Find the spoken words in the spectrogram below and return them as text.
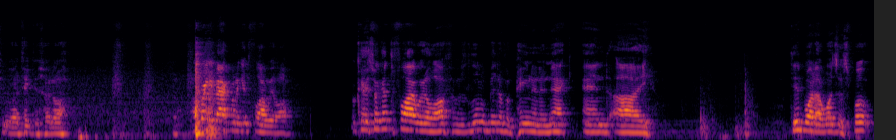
to uh, take this hood off. I'll bring it back when I get the flywheel off. Okay, so I got the flywheel off. It was a little bit of a pain in the neck, and I did what I wasn't supposed.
